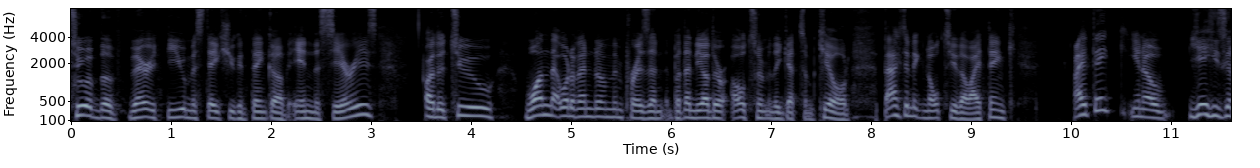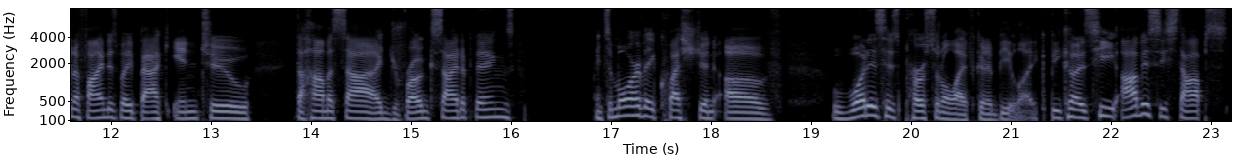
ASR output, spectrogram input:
two of the very few mistakes you can think of in the series are the two one that would have ended him in prison, but then the other ultimately gets him killed. Back to McNulty though, I think I think, you know, yeah, he's gonna find his way back into the homicide drug side of things. It's more of a question of what is his personal life going to be like? Because he obviously stops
